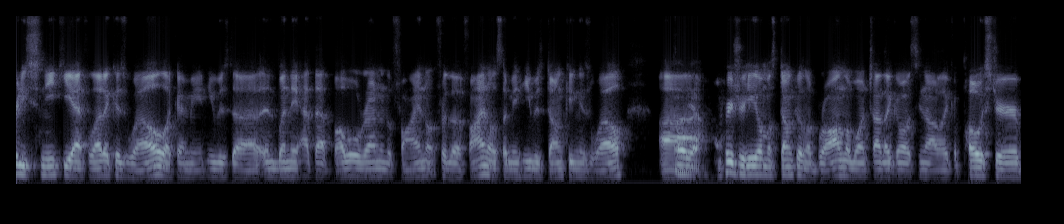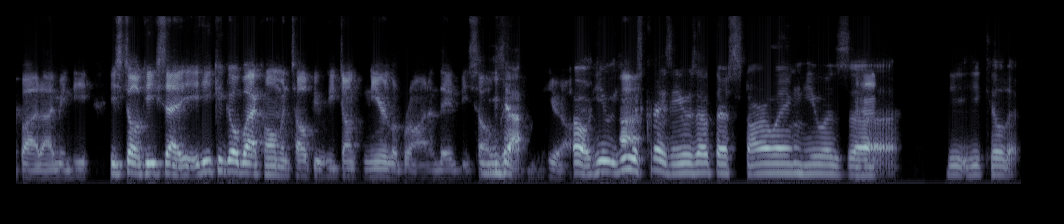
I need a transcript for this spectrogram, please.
pretty sneaky athletic as well. Like I mean, he was uh, and when they had that bubble run in the final for the finals, I mean, he was dunking as well. Uh, oh, yeah. I'm pretty sure he almost dunked on LeBron the one time. Like, oh, it's know like a poster, but I mean, he he still he said he could go back home and tell people he dunked near LeBron, and they'd be celebrating. Yeah. Herro. Oh, he he uh, was crazy. He was out there snarling. He was uh, mm-hmm. he he killed it.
